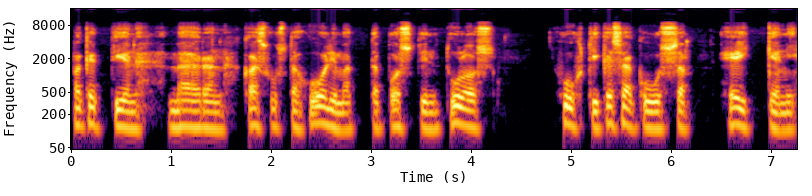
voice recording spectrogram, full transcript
Pakettien määrän kasvusta huolimatta postin tulos huhti-kesäkuussa heikkeni.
